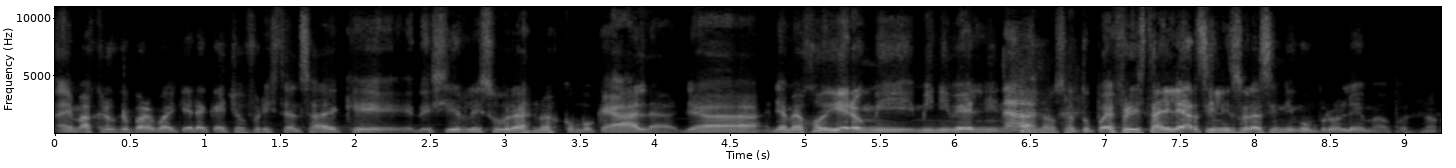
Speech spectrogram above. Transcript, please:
además creo que para cualquiera que ha hecho freestyle sabe que decir lisuras no es como que, ala, ya, ya me jodieron mi, mi nivel ni nada, ¿no? O sea, tú puedes freestylear sin lisuras sin ningún problema, pues, ¿no?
